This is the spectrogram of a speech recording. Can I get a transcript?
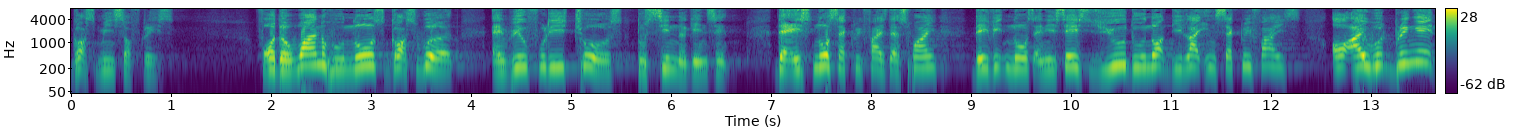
God's means of grace. For the one who knows God's word and willfully chose to sin against it. There is no sacrifice. That's why David knows and he says, You do not delight in sacrifice, or I would bring it.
